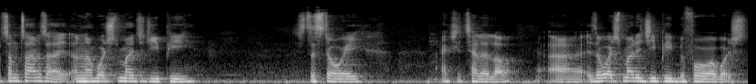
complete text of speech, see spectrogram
Sometimes I and I watched MotoGP. It's the story. Actually tell a lot. Uh, is I watched MotoGP before I watched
